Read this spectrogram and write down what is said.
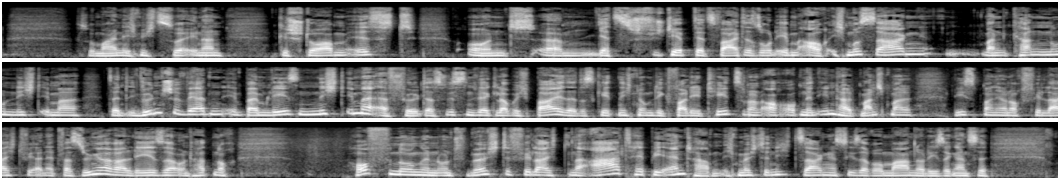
so meine ich mich zu erinnern, gestorben ist. Und ähm, jetzt stirbt der zweite Sohn eben auch. Ich muss sagen, man kann nun nicht immer, die Wünsche werden beim Lesen nicht immer erfüllt. Das wissen wir, glaube ich, beide. Das geht nicht nur um die Qualität, sondern auch um den Inhalt. Manchmal liest man ja noch vielleicht wie ein etwas jüngerer Leser und hat noch Hoffnungen und möchte vielleicht eine Art Happy End haben. Ich möchte nicht sagen, dass dieser Roman oder dieser ganze,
